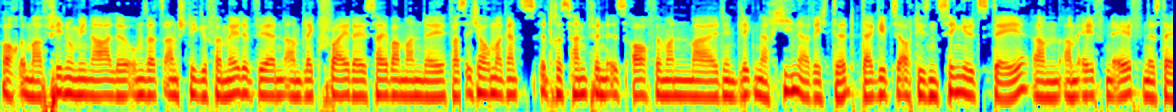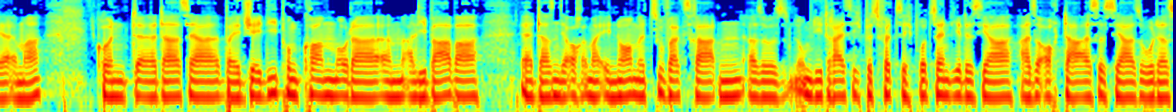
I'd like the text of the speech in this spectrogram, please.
auch immer phänomenale Umsatzanstiege vermeldet werden am Black Friday, Cyber Monday. Was ich auch immer ganz interessant finde, ist auch, wenn man mal den Blick nach China richtet. Da gibt es ja auch diesen Singles Day. Ähm, am 11.11. .11. ist der ja immer. Und äh, da ist ja bei JD.com oder ähm, Alibaba, äh, da sind ja auch immer enorme Zuwachsraten, also um die 30 bis 40 Prozent jedes Jahr. Also auch da ist es ja so, dass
